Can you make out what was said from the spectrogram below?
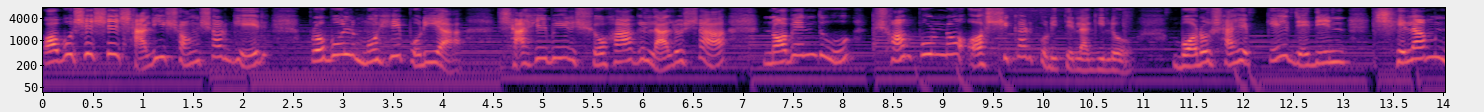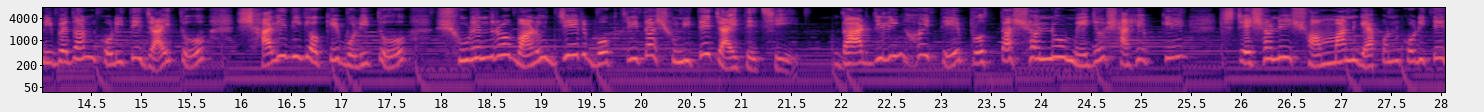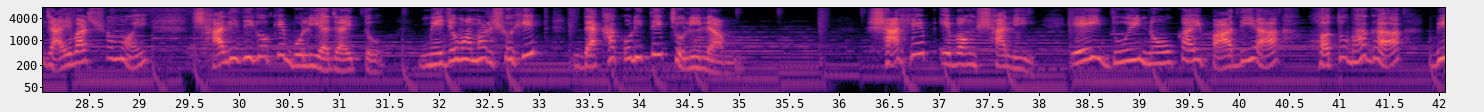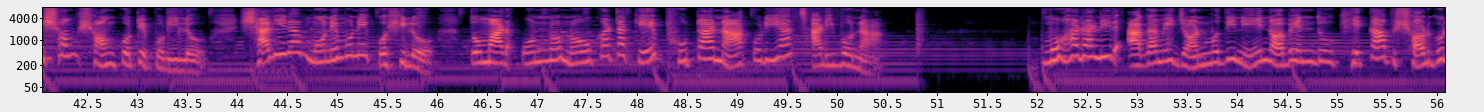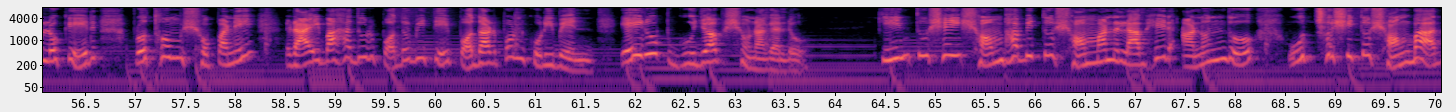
অবশেষে শালী সংসর্গের প্রবল মোহে পড়িয়া সাহেবের সোহাগ লালসা নবেন্দু সম্পূর্ণ অস্বীকার করিতে লাগিল। বড় সাহেবকে যেদিন সেলাম নিবেদন করিতে যাইত, শালিদিগকে বলিত, সুরেন্দ্র বাণুজ্যের বক্তৃতা শুনিতে যাইতেছি। দার্জিলিং হইতে প্রত্যাসন্ন মেজ সাহেবকে স্টেশনে সম্মান জ্ঞাপন করিতে যাইবার সময় শালিদিগকে বলিয়া যাইত মেজমামার সহিত দেখা করিতে চলিলাম। সাহেব এবং শালি এই দুই নৌকায় পা দিয়া হতভাগা বিষম সংকটে পড়িল। শালিরা মনে মনে কহিল, তোমার অন্য নৌকাটাকে ফুটা না করিয়া ছাড়িব না। মহারানীর আগামী জন্মদিনে নবেন্দু খেতাব স্বর্গলোকের প্রথম সোপানে রায়বাহাদুর পদবীতে পদার্পণ করিবেন। এইরূপ গুজব শোনা গেল। কিন্তু সেই সম্ভাবিত সম্মান লাভের আনন্দ, উচ্ছ্বসিত সংবাদ,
